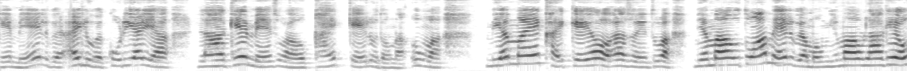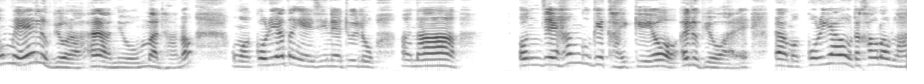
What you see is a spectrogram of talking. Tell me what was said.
ခဲ့မယ်လို့ပြောအဲ့လိုပဲကိုရီးယားတွေကလာခဲ့မယ်ဆိုတာကို guide ကဲလို့သုံးတာဥပမာမြန်မာရဲ့ခိုက်ကဲရောအဲ့ဒါဆိုရင်သူကမြန်မာကိုသွားမယ်လို့ပြောမဟုတ်မြန်မာကိုလာခဲ့အောင်မယ်လို့ပြောတာအဲ့ဒါမျိုးမှတ်ထားနော်ဟိုမှာကိုရီးယားတငယ်ချင်းနဲ့တွေ့လို့အာနာ 언제 한국에 갈게요 အဲ့လိုပြောရတယ်အဲ့ဒါမှကိုရီးယားကိုတစ်ခေါက်လောက်လာ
